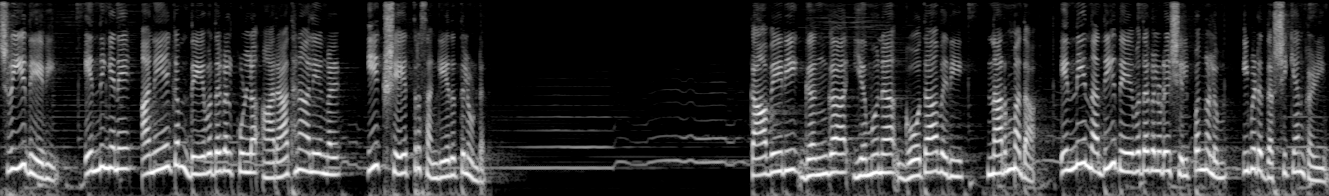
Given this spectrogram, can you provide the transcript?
ശ്രീദേവി എന്നിങ്ങനെ അനേകം ദേവതകൾക്കുള്ള ആരാധനാലയങ്ങൾ ഈ ക്ഷേത്ര സങ്കേതത്തിലുണ്ട് കാവേരി ഗംഗ യമുന ഗോദാവരി നർമ്മദ എന്നീ നദീദേവതകളുടെ ശില്പങ്ങളും ഇവിടെ ദർശിക്കാൻ കഴിയും.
